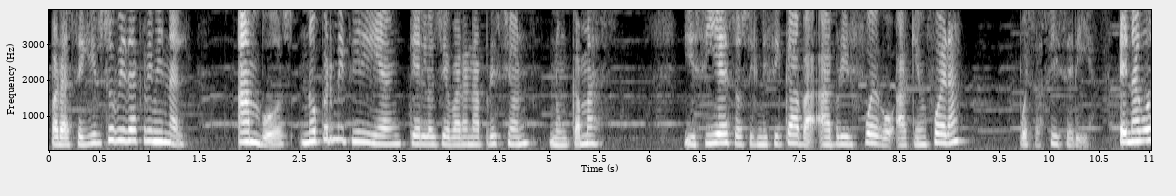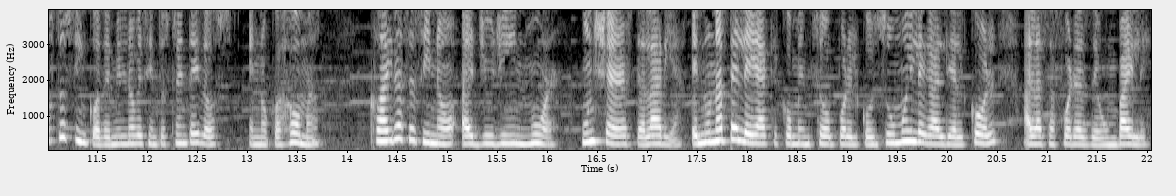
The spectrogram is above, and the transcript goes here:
para seguir su vida criminal. Ambos no permitirían que los llevaran a prisión nunca más y si eso significaba abrir fuego a quien fuera, pues así sería. En agosto 5 de 1932, en Oklahoma, Clyde asesinó a Eugene Moore, un sheriff del área, en una pelea que comenzó por el consumo ilegal de alcohol a las afueras de un baile,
